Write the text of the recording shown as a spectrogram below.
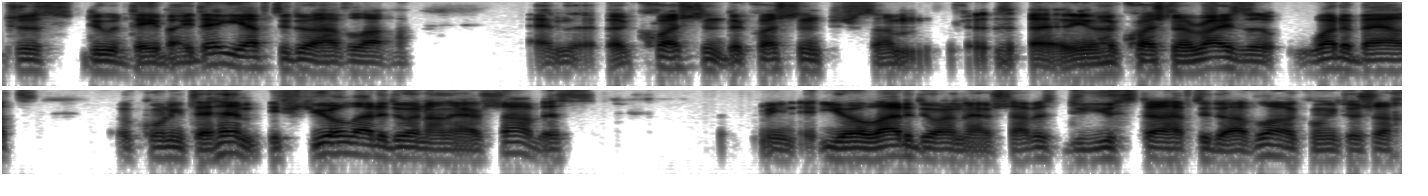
just do it day by day. You have to do Havlah. And a question, the question, some, uh, you know, a question arises: What about, according to him, if you're allowed to do it on Erev Shabbos, I mean, you're allowed to do it on Erev Shabbos. Do you still have to do Avla according to, Shach,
